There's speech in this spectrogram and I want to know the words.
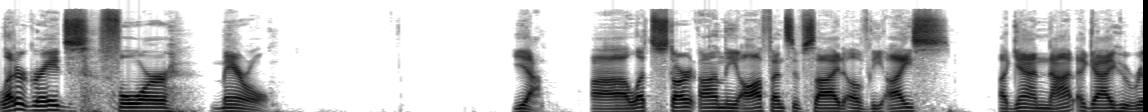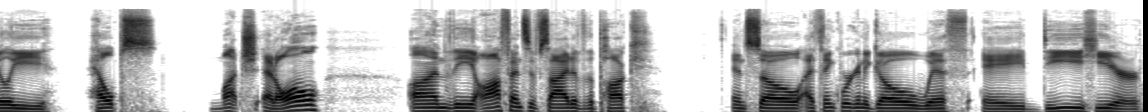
Letter grades for Merrill. Yeah. Uh, let's start on the offensive side of the ice. Again, not a guy who really helps much at all on the offensive side of the puck. And so I think we're going to go with a D here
